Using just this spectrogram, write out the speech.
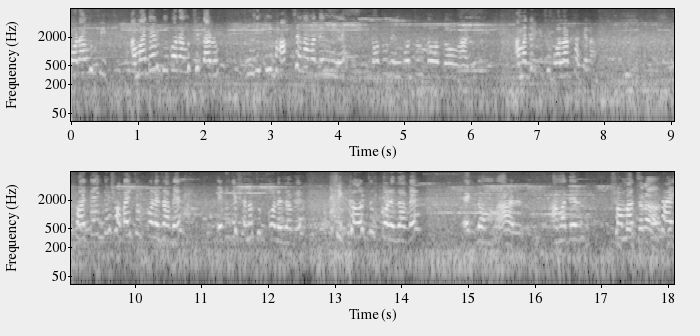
করা উচিত? আমাদের কি করা উচিত? আর উনি কি ভাবছেন আমাদের নিয়ে? ততদিন পর্যন্ত তো আর আমাদের কিছু বলার থাকে না। হয়তো একদিন সবাই চুপ করে যাবে এডুকেশনও চুপ করে যাবে শিক্ষাও চুপ করে যাবে একদম। আর আমাদের সমাজ কোথায়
